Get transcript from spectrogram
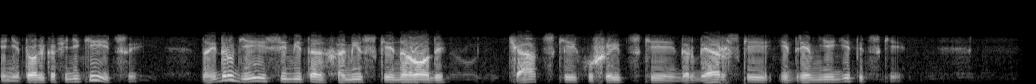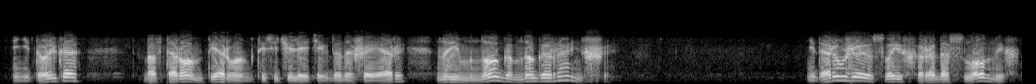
И не только финикийцы, но и другие семито-хамитские народы, чадские, кушитские, берберские и древнеегипетские. И не только во втором-первом тысячелетиях до нашей эры, но и много-много раньше. Недаром же в своих родословных,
